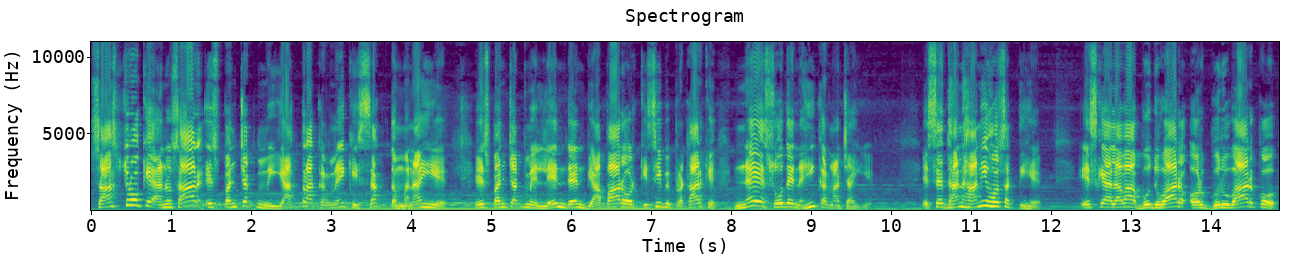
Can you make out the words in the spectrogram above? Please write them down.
शास्त्रों के अनुसार इस पंचक में यात्रा करने की सख्त मनाही है। इस पंचक में लेन देन व्यापार और किसी भी प्रकार के नए सौदे नहीं करना चाहिए। इससे धन हानि हो सकती है। इसके अलावा बुधवार और गुरुवार को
